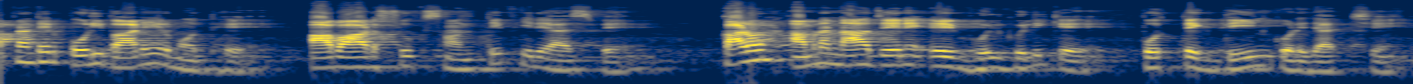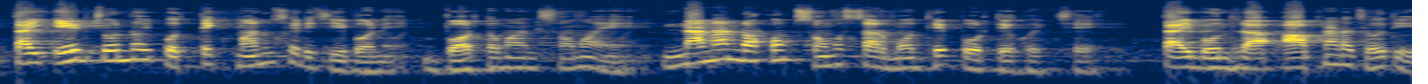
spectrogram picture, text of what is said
আপনাদের পরিবারের মধ্যে আবার সুখ শান্তি ফিরে আসবে। কারণ আমরা না জেনে এই ভুলগুলিকে প্রত্যেক দিন করে যাচ্ছে। তাই এর জন্যই প্রত্যেক মানুষের জীবনে বর্তমান সময়ে নানান রকম সমস্যার মধ্যে পড়তে হচ্ছে। তাই বন্ধুরা, আপনারা যদি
